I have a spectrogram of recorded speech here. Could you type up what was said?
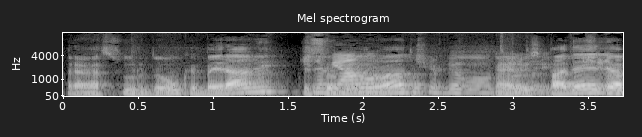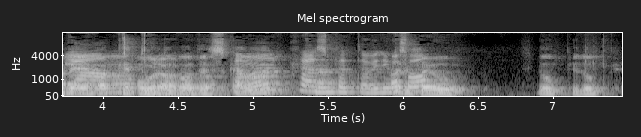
Raga, assurdo. Comunque Bairami, Ce questo abbiamo l'abbiamo? trovato. Ce l'abbiamo Eh, trovato. sì. Padelli, vabbè, l'abbiamo. pacchetto Ora, dopo per Scamacca, Scamacca. aspetta, vediamo un Aspetta, po'. uh. Doppio, doppio.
